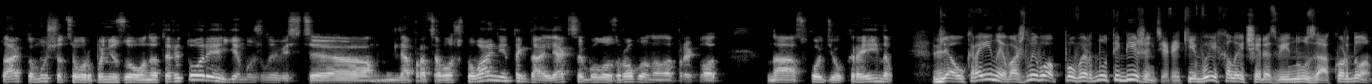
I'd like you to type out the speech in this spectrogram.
так тому що це урбанізована територія, є можливість е, для працевлаштування і так далі. Як це було зроблено, наприклад, на сході України Для України важливо повернути біженців, які виїхали через війну за кордон.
